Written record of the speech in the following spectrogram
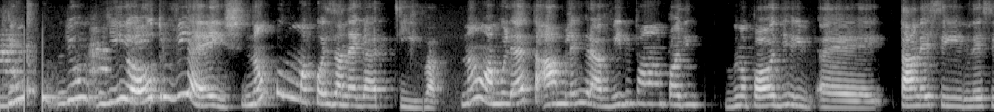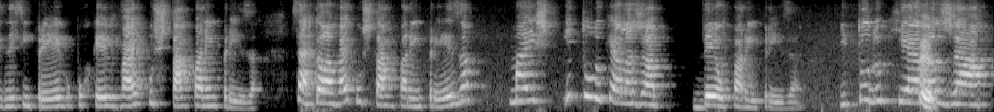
de, um, de, um, de outro viés, não como uma coisa negativa. Não, a mulher, tá, a mulher engravida, então ela não pode não pode estar é, tá nesse, nesse, nesse emprego porque vai custar para a empresa. Certo, ela vai custar para a empresa, mas e tudo que ela já deu para a empresa? E tudo que ela é. já.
